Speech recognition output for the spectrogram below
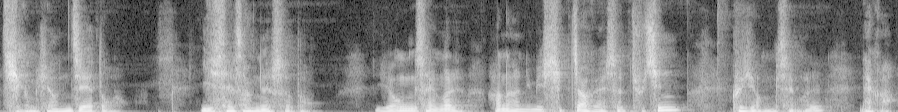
지금 현재도 이 세상에서도 영생을 하나님이 십자가에서 주신 그 영생을 내가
